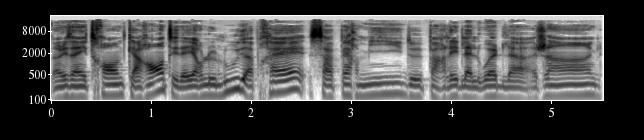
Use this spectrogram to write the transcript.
dans les années 30, 40. Et d'ailleurs, le loup, après, ça a permis de parler de la loi de la jungle.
